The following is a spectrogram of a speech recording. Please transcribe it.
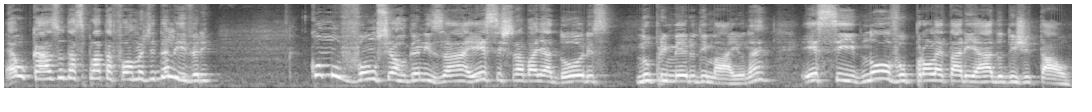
É o caso das plataformas de delivery como vão se organizar esses trabalhadores no primeiro de maio, né? Esse novo proletariado digital.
